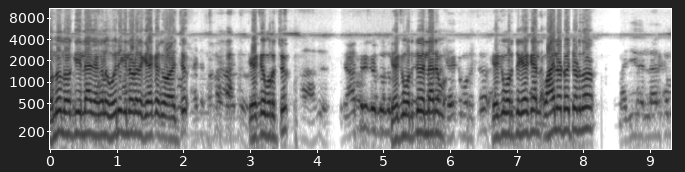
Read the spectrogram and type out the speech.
ഒന്നും നോക്കിയില്ല. ഞങ്ങൾ ഒരു കിലോയുടെ കേക്ക് അങ്ങ് വാങ്ങിച്ചു. കേക്ക് മുറിച്ചു. കേക്ക് മുറിച്ചു എല്ലാരും കേക്ക് മുറിച്ച്. കേക്ക് മുറിച്ചു കേക്ക് വായിലോട്ട് വെച്ചു കൊടുത്തു? മജീദ് എല്ലാവർക്കും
